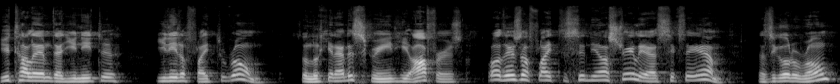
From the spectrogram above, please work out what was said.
You tell him that you need to you need a flight to Rome. So looking at his screen, he offers, well, there's a flight to Sydney, Australia at 6 a.m. Does it go to Rome?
